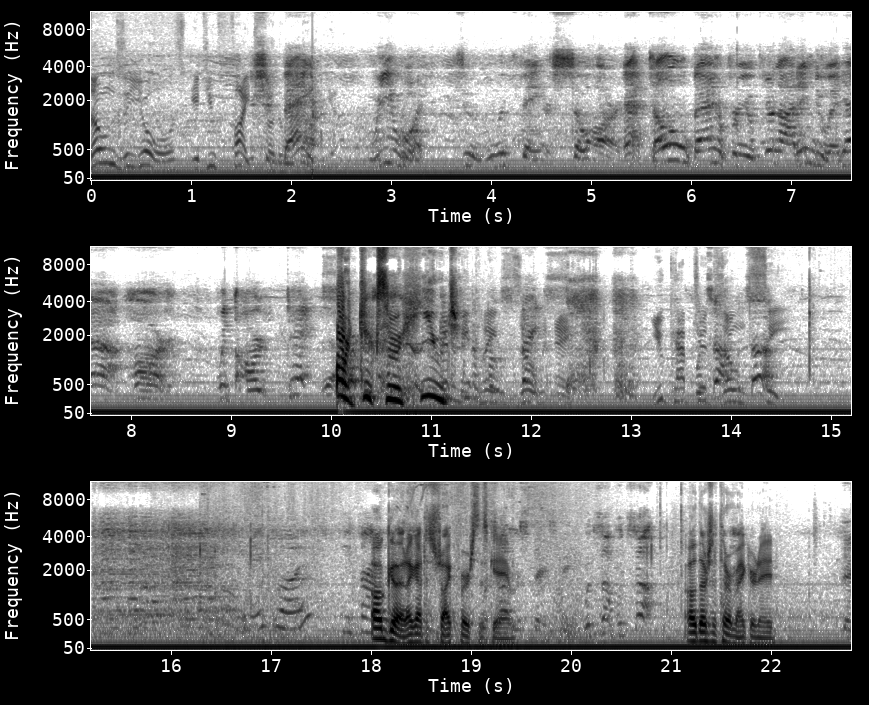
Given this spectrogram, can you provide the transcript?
zones are yours if you fight You for should them. bang. We would. Dude, we would bang her so hard. Yeah, tell her we'll bang her for you if you're not into it. Yeah, hard. With our dicks. Our dicks are huge. Zone You captured zone C. Hey, boy. You found Oh, good. I got to strike first this game. What's up? What's up? Oh, there's a thermite grenade. Zone.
